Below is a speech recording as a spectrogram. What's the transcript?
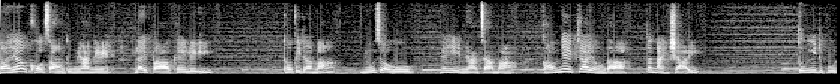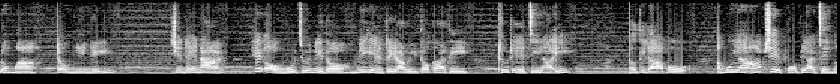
လာရောက်ခေါ်ဆောင်သူများနှင့် လိုက်ပါခဲ့လေ၏ဒေါ်တီတာမှာမျိုးကျော်ကိုမျက်ရည်များကြားမှခေါင်းငိတ်ပြယုံသာတက်နိုင်ရှာ၏သူ၏တကူလုံးမှာတုံငင်နေ၏ရင်ထဲ၌ဟစ်အောင်ငိုကြွေးနေသောမိခင်တရား၏တောကသည်ဒုတဲ့ကြီးလာ၏ဒေါ်တီတာအဖို့အမှုရာအားဖြင့်ပေါ်ပြခြင်းက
